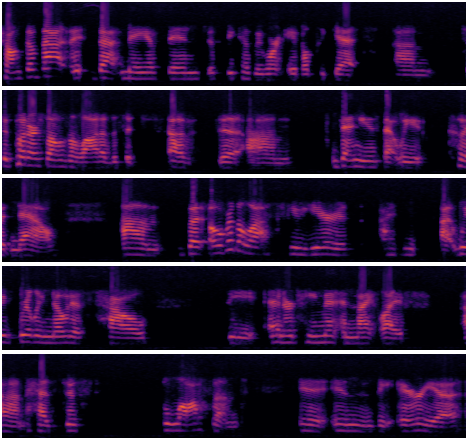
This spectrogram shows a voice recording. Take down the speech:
chunk of that, it, that may have been just because we weren't able to get um, to put ourselves in a lot of the of the um, venues that we could now. Um, but over the last few years, I, I, we've really noticed how the entertainment and nightlife um, has just blossomed in, in the area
